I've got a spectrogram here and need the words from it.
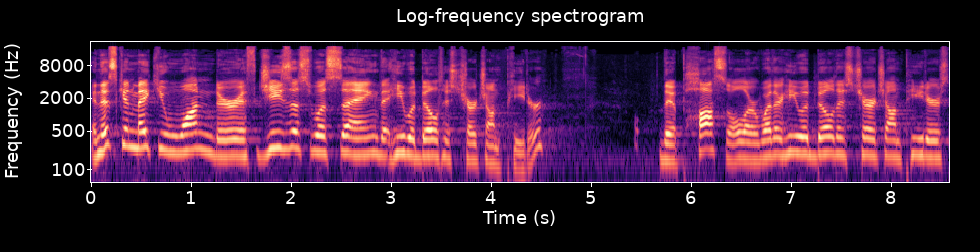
And this can make you wonder if Jesus was saying that he would build his church on Peter, the apostle, or whether he would build his church on Peter's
